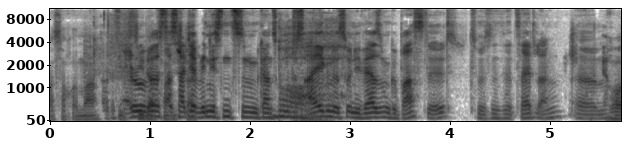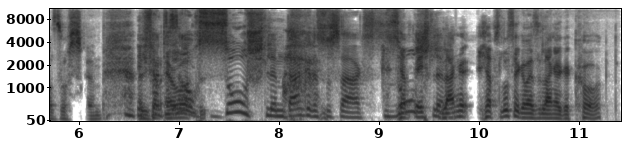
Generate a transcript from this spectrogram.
was auch immer. Das Arrowverse, das hat ja wenigstens ein ganz gutes Boah. eigenes Universum gebastelt. Zumindest eine Zeit lang. Ähm, Arrow so schlimm. Also Ich fand hab das Arrow- auch so schlimm. Danke, dass du sagst. Ich So habe echt schlimm. lange, ich habe es lustigerweise lange geguckt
